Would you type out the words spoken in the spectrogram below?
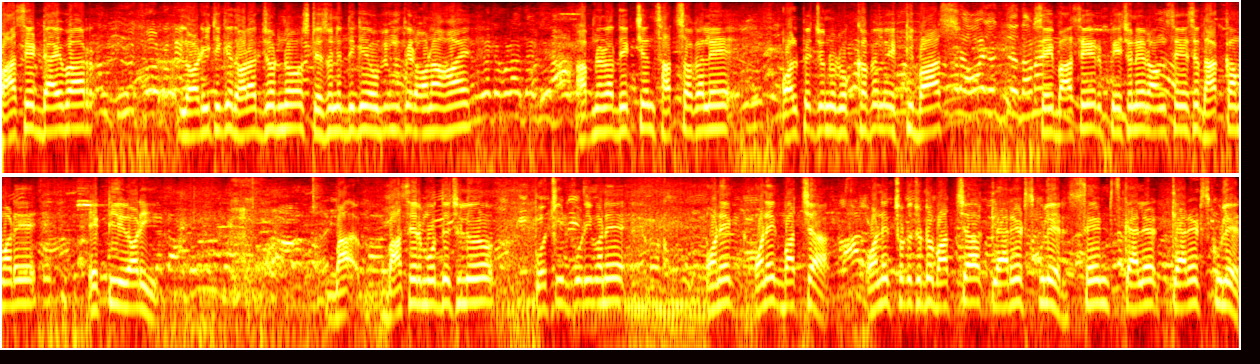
বাসের ড্রাইভার লরিটিকে ধরার জন্য স্টেশনের দিকে অভিমুখে রওনা হয়। আপনারা দেখছেন, সাত সকালে অল্পের জন্য রক্ষা পেল একটি বাস। সেই বাসের পেছনের অংশে এসে ধাক্কা মারে একটি লরি। বাসের মধ্যে ছিল প্রচুর পরিমাণে অনেক অনেক বাচ্চা, অনেক ছোট ছোট বাচ্চা ক্ল্যারেট স্কুলের, সেন্ট ক্ল্যারেট স্কুলের।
